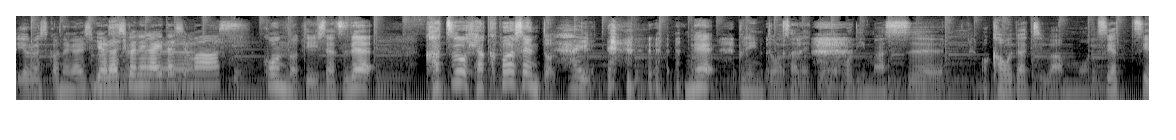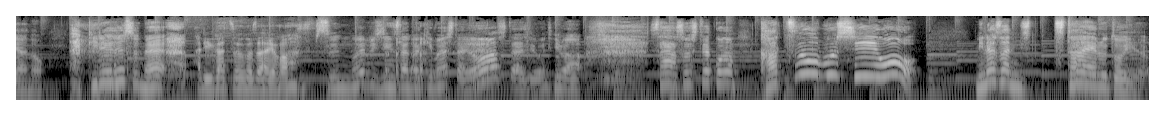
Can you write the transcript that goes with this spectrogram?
よろしくお願いします。よろしくお願いいたします。紺の T シャツでカツオ100%はいね。プリントをされております。お顔立ちはもうツヤツヤの綺麗ですね。ありがとうございます。すんごい美人さんが来ましたよ スタジオには。さあそしてこの鰹節を皆さんに伝えるという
